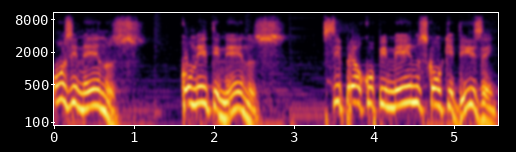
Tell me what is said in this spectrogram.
use menos comente menos, se preocupe menos com o que dizem.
